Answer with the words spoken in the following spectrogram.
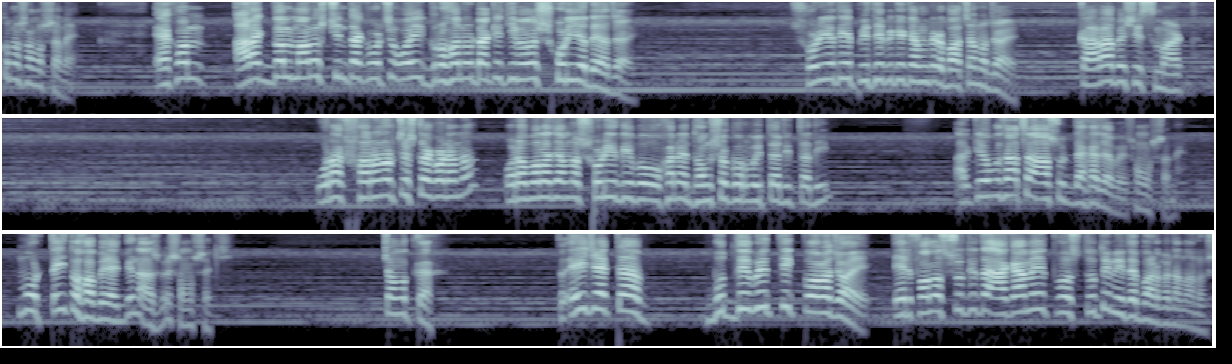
কোনো সমস্যা নেই। এখন আরেক দল মানুষ চিন্তা করছে ওই গ্রহাণুটাকে কীভাবে সরিয়ে দেওয়া যায়। সরিয়ে দিয়ে পৃথিবীকে কেমন করে বাঁচানো যায়? কারা বেশি স্মার্ট ওরা সরানোর চেষ্টা করে না? ওরা বলে যে আমরা সরিয়ে দিব, ওখানে ধ্বংস করব ইত্যাদি ইত্যাদি। আর কেউ বলছে আচ্ছা আসুক, দেখা যাবে, সমস্যা নেই। মরতেই তো হবে, একদিন আসবে, সমস্যা কি? চমৎকার। তো এই যে একটা বুদ্ধিবৃত্তিক পরাজয়, এর ফলশ্রুতিতে আগামী প্রস্তুতি নিতে পারবে না মানুষ।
